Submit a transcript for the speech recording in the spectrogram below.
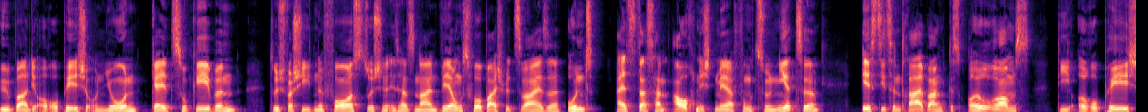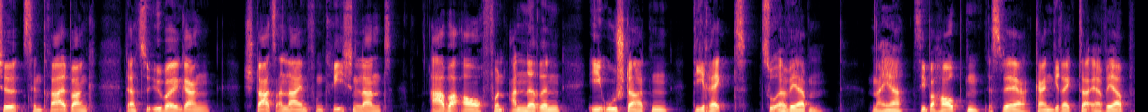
über die Europäische Union Geld zu geben, durch verschiedene Fonds, durch den Internationalen Währungsfonds beispielsweise. Und als das dann auch nicht mehr funktionierte, ist die Zentralbank des Euroraums, die Europäische Zentralbank, dazu übergegangen, Staatsanleihen von Griechenland, aber auch von anderen EU-Staaten direkt zu erwerben. Naja, sie behaupten, es wäre kein direkter Erwerb,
